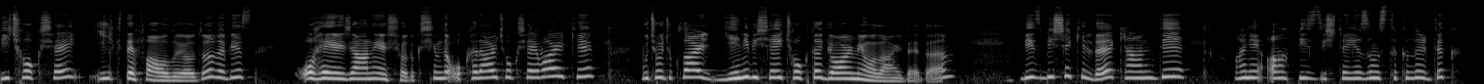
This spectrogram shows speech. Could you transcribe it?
birçok şey ilk defa oluyordu ve biz o heyecanı yaşıyorduk. Şimdi o kadar çok şey var ki bu çocuklar yeni bir şey çok da görmüyorlar dedi biz bir şekilde kendi hani ah biz işte yazın sıkılırdık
